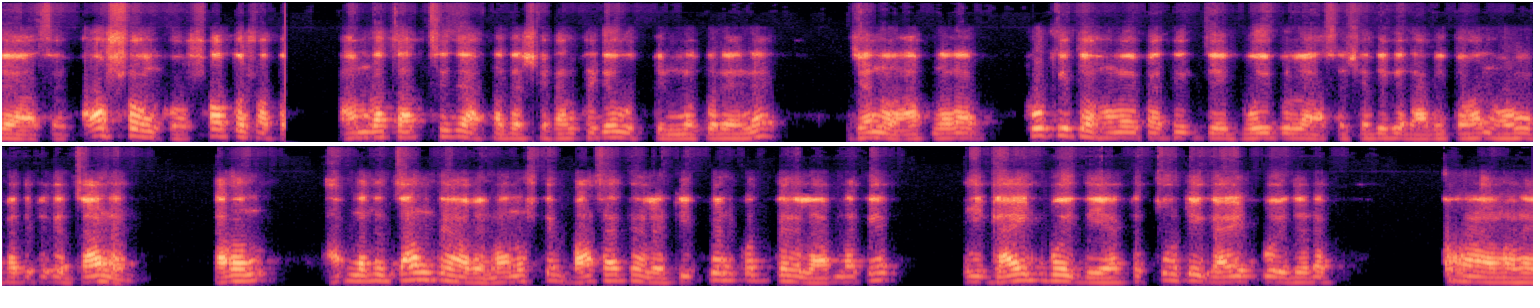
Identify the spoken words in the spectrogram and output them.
দেওয়া আছে, অসংখ্য, শত শত। আমরা চাচ্ছি যে আপনাদের সেখান থেকে উত্তীর্ণ করে এনে যেন আপনারা প্রকৃত হোমিওপ্যাথিক যে বইগুলো আছে সেদিকে ধাবিত হন, হোমিওপ্যাথিটাকে জানেন। কারণ আপনাদের জানতে হবে, মানুষকে বাঁচাতে হলে ট্রিটমেন্ট করতে হলে আপনাকে এই গাইড বই দিয়ে, একটা চটি গাইড বই যেটা মানে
